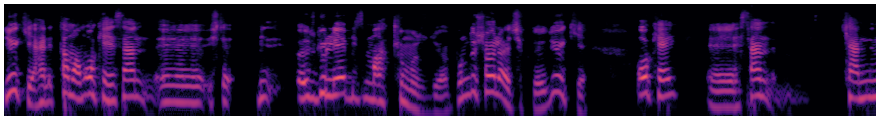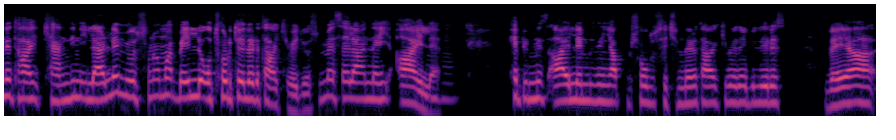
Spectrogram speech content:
diyor ki hani tamam okey sen e, işte biz, özgürlüğe biz mahkumuz diyor. Bunu da şöyle açıklıyor. Diyor ki okey e, sen kendini ta- kendin ilerlemiyorsun ama belli otoriteleri takip ediyorsun. Mesela ne? Aile. Hı hı. hepimiz ailemizin yapmış olduğu seçimleri takip edebiliriz veya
